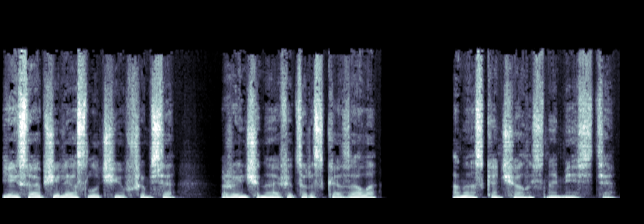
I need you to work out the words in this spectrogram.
Ей сообщили о случившемся. Женщина-офицер сказала, она скончалась на месте.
